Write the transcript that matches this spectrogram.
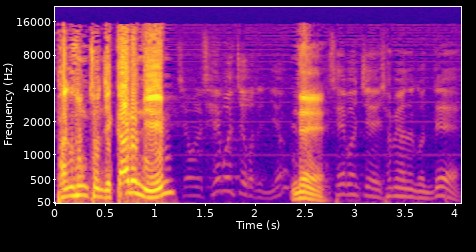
방송 천재 까루님. 제가 오늘 세 번째거든요. 네. 세 번째 참여하는 건데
